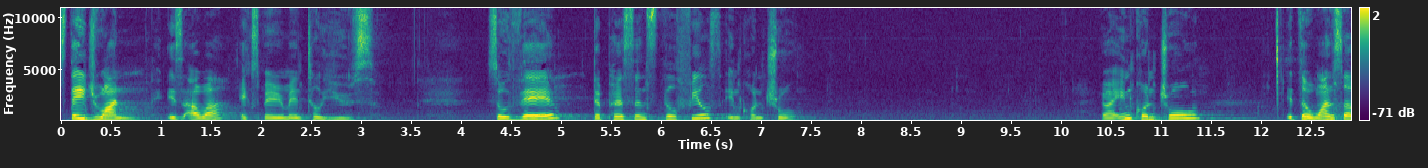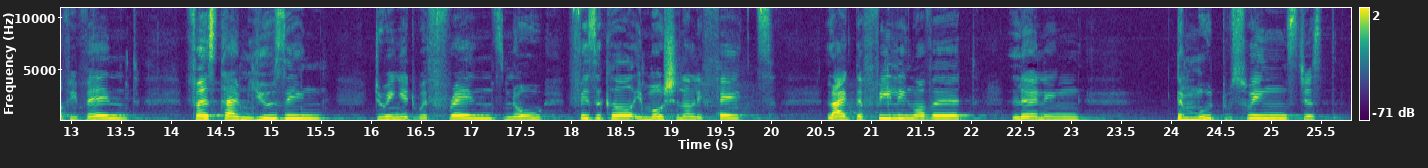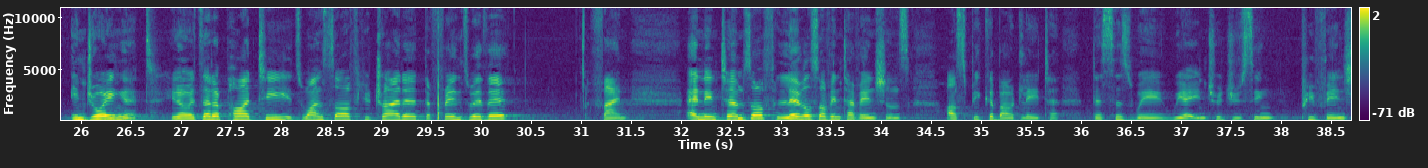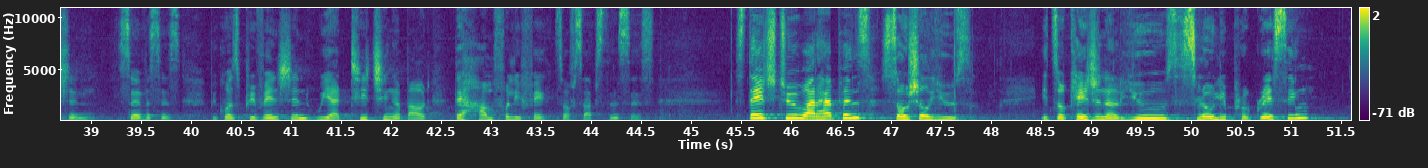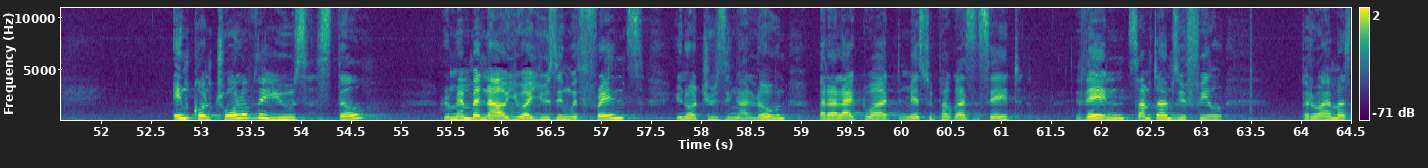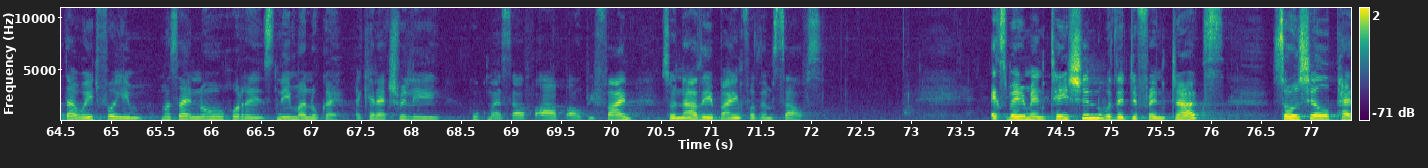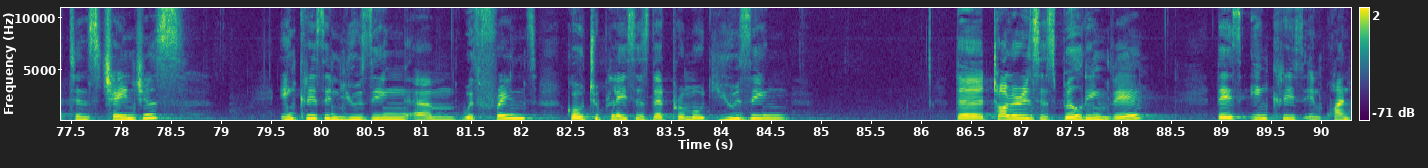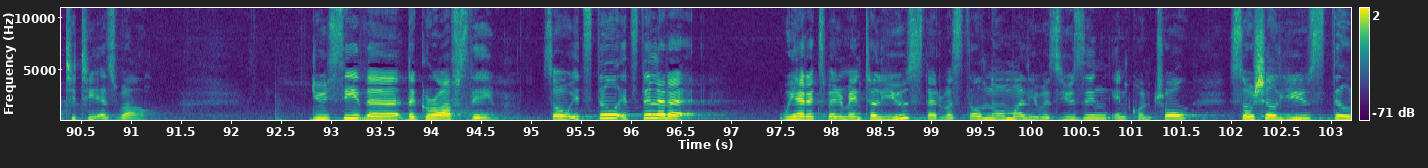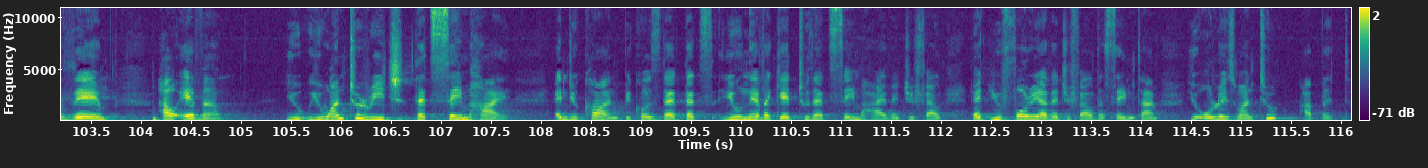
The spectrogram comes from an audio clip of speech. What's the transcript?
Stage one is our experimental use. So there, the person still feels in control. You are in control. It's a once off event, first time using, doing it with friends, no physical, emotional effects, like the feeling of it, learning the mood swings, just enjoying it. You know, it's at a party, it's once off, you tried it, the friends were there, fine. And in terms of levels of interventions, I'll speak about later, this is where we are introducing prevention services because prevention, we are teaching about the harmful effects of substances. Stage two, what happens? Social use. It's occasional use, slowly progressing. In control of the use still. Remember now you are using with friends, you're not using alone. But I liked what Mesupagaz said. Then sometimes you feel, but why must I wait for him? Must I know his name? I can actually hook myself up, I'll be fine. So now they're buying for themselves. Experimentation with the different drugs, social patterns changes, increase in using um, with friends, go to places that promote using. The tolerance is building there. There's increase in quantity as well. Do you see the, the graphs there? So it's still, it's still at a, we had experimental use that was still normal, he was using in control, social use still there. However, you, you want to reach that same high, and you can't because that, that's, you'll never get to that same high that you felt, that euphoria that you felt the same time. You always want to up it.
